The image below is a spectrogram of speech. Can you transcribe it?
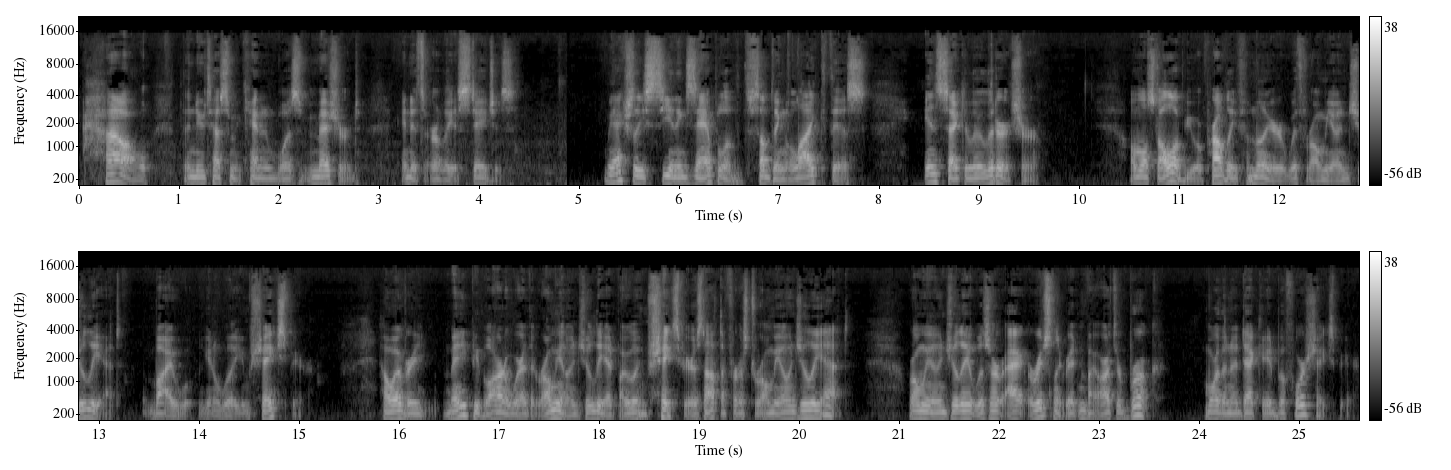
how the New Testament canon was measured in its earliest stages. We actually see an example of something like this in secular literature. Almost all of you are probably familiar with Romeo and Juliet by you know William Shakespeare. However, many people aren't aware that Romeo and Juliet by William Shakespeare is not the first Romeo and Juliet. Romeo and Juliet was uh, originally written by Arthur Brooke, more than a decade before Shakespeare.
